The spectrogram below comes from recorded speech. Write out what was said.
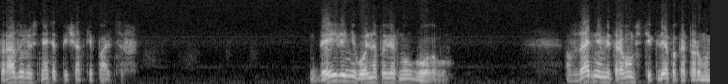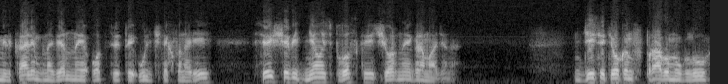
сразу же снять отпечатки пальцев. Дейли невольно повернул голову. В заднем ветровом стекле, по которому мелькали мгновенные отцветы уличных фонарей, все еще виднелась плоская черная громадина. Десять окон в правом углу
